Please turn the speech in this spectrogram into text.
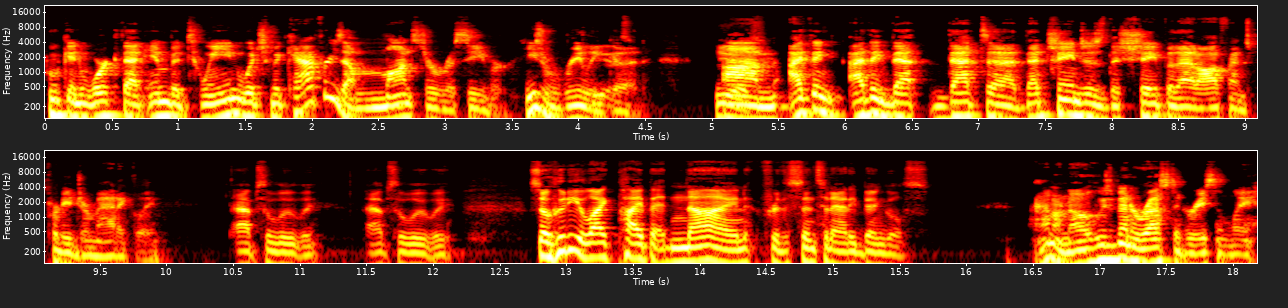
who can work that in between, which McCaffrey's a monster receiver. He's really he good. He um, I think I think that that uh, that changes the shape of that offense pretty dramatically. Absolutely, absolutely. So who do you like pipe at nine for the Cincinnati Bengals? I don't know who's been arrested recently.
